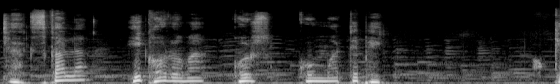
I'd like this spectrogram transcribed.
Tlaxcala y Córdoba, Coscomatepec. Ok.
